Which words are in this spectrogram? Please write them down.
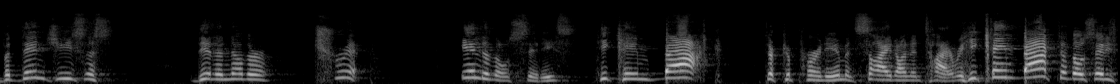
But then Jesus did another trip into those cities. He came back to Capernaum and Sidon and Tyre. He came back to those cities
